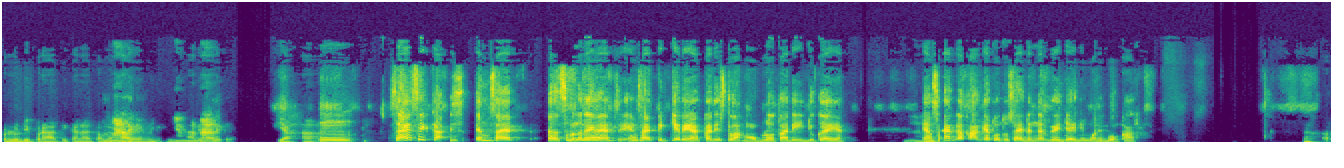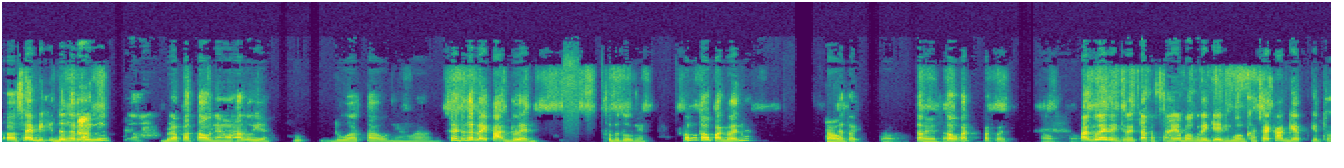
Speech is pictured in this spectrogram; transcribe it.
perlu diperhatikan atau nggak hal Menarik, yang bikin yang menarik menarik. gitu? Ya. Hmm, saya sih Kak, yang saya eh, sebenarnya ya, yang saya pikir ya tadi setelah ngobrol tadi juga ya Hmm. Yang saya agak kaget waktu saya dengar gereja ini mau dibongkar. Eh, saya dengar Hah? ini udah berapa tahun yang lalu ya? Du- Dua tahun yang lalu. Saya dengar dari Pak Glenn sebetulnya. Kamu tahu Pak Glenn? kan? tahu, tahu ya? tahu, Tahu, saya tahu kan Pak Glenn? tahu, tahu. Pak Glenn yang cerita ke saya bahwa gereja ini bongkar. Saya kaget gitu.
